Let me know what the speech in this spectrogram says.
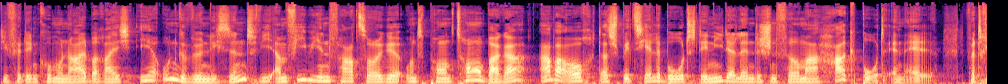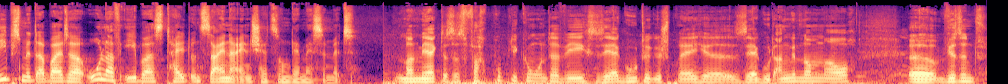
die für den Kommunalbereich eher ungewöhnlich sind, wie Amphibienfahrzeuge und Pontonbagger, aber auch das spezielle Boot der niederländischen Firma Harkboot NL. Vertriebsmitarbeiter Olaf Ebers teilt uns seine Einschätzung der Messe mit. Man merkt, es ist Fachpublikum unterwegs, sehr gute Gespräche, sehr gut angenommen auch. Äh, wir sind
